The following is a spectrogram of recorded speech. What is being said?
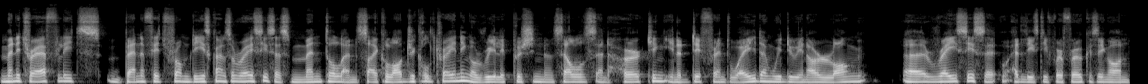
many triathletes benefit from these kinds of races as mental and psychological training or really pushing themselves and hurting in a different way than we do in our long uh, races, uh, at least if we're focusing on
